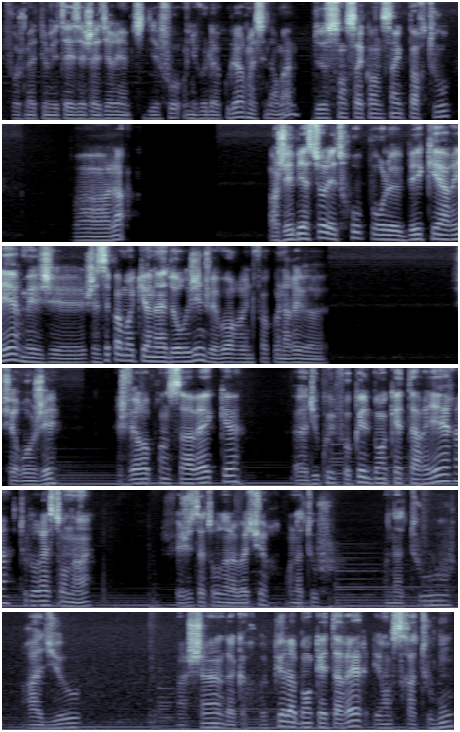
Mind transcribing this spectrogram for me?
il faut que je mette le métallisé, j'allais dire, il y a un petit défaut au niveau de la couleur, mais c'est normal. 255 partout. Voilà. Alors j'ai bien sûr les trous pour le béquet arrière, mais je ne sais pas moi qui en a un d'origine, je vais voir une fois qu'on arrive euh, chez Roger. Je vais reprendre ça avec. Euh, du coup il faut qu'une banquette arrière, tout le reste on a. Je fais juste un tour dans la voiture, on a tout. On a tout, radio, machin, d'accord. Que la banquette arrière et on sera tout bon.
